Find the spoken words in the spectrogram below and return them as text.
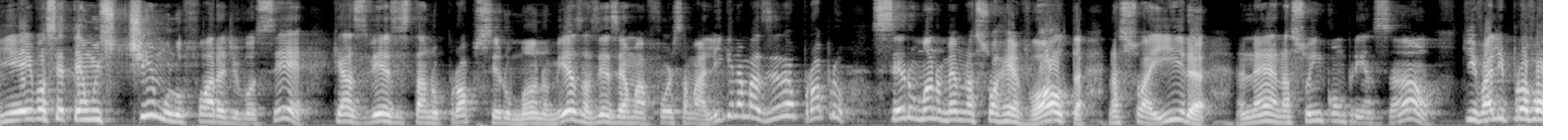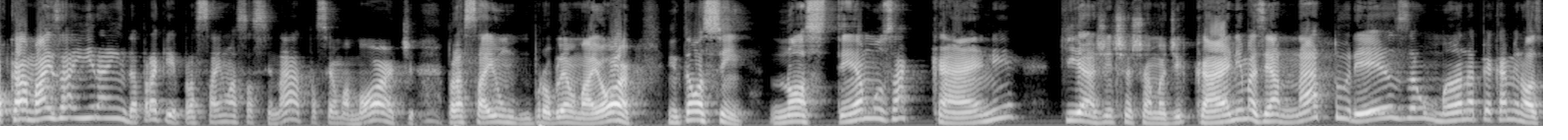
E aí você tem um estímulo fora de você, que às vezes está no próprio ser humano mesmo, às vezes é uma força maligna, mas às vezes é o próprio ser humano mesmo, na sua revolta, na sua ira, né, na sua incompreensão, que vai lhe provocar mais a ira ainda. Para quê? Para sair um assassinato, para sair uma morte, para sair um problema maior. Então, assim, nós temos a carne que a gente chama de carne, mas é a natureza humana pecaminosa.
